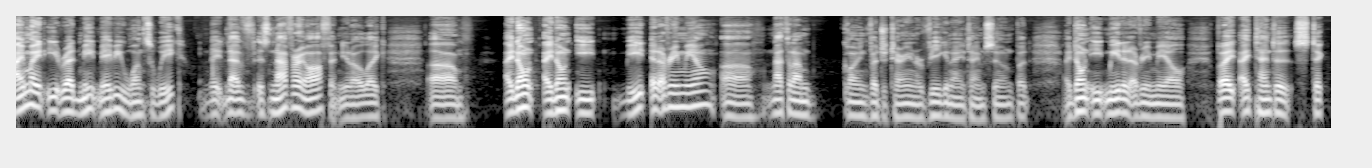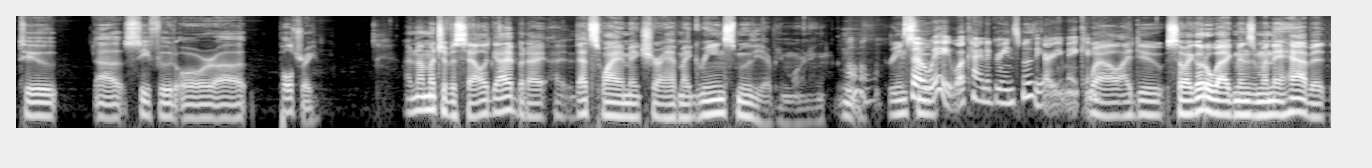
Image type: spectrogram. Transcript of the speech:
I might eat red meat maybe once a week. It's not very often, you know. Like, um, I don't, I don't eat meat at every meal. Uh, not that I'm going vegetarian or vegan anytime soon, but I don't eat meat at every meal. But I, I tend to stick to uh, seafood or uh, poultry. I'm not much of a salad guy, but I, I that's why I make sure I have my green smoothie every morning. Oh. Green So smoothie. wait, what kind of green smoothie are you making? Well, I do. So I go to Wegmans, and when they have it,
